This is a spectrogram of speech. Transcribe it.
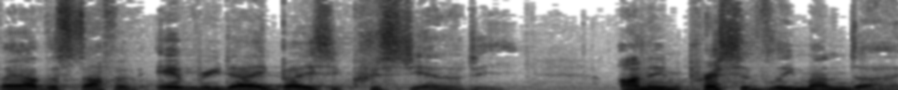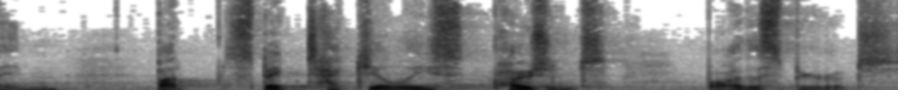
They are the stuff of everyday basic Christianity, unimpressively mundane, but spectacularly potent by the Spirit.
